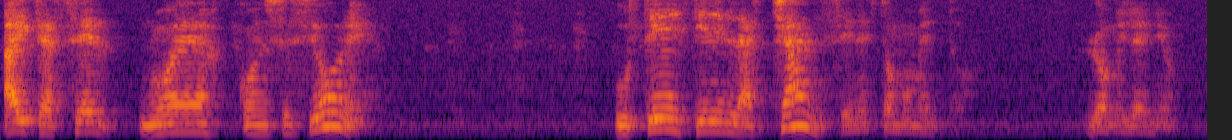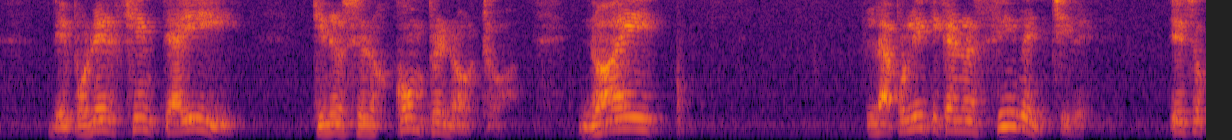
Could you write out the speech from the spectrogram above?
Hay que hacer nuevas concesiones. Ustedes tienen la chance en estos momentos, los milenios, de poner gente ahí que no se los compren otros. No hay... La política no sirve en Chile. Esos,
